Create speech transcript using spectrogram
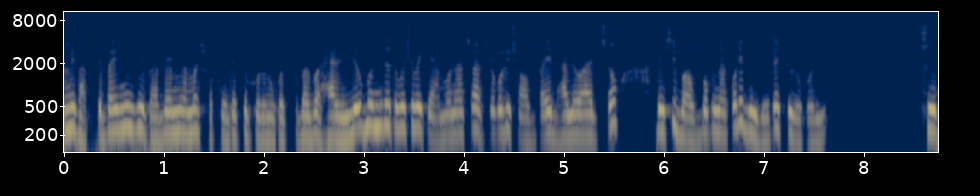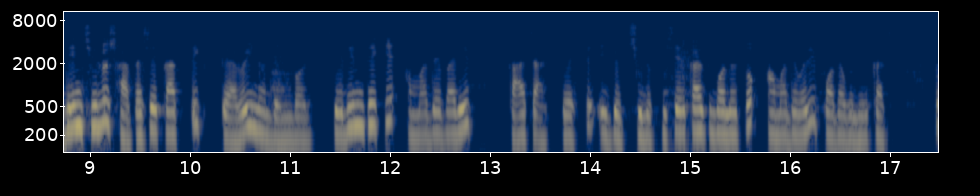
আমি ভাবতে পারিনি যে এভাবে আমি আমার স্বপ্নটাকে পূরণ করতে পারব। হ্যালো বন্ধুরা তোমরা সবাই কেমন আছো? আশা করি সবাই ভালো আছো। বেশি বকবক না করে ভিডিওটা শুরু করি। সেদিন ছিল ২৭শে কার্তিক ১৩ই নভেম্বর। সেদিন থেকে আমাদের বাড়ির কাজ আস্তে, আস্তে এগোচ্ছিল। কিসের কাজ বলো তো? আমাদের বাড়ির পদাবলীর কাজ। তো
